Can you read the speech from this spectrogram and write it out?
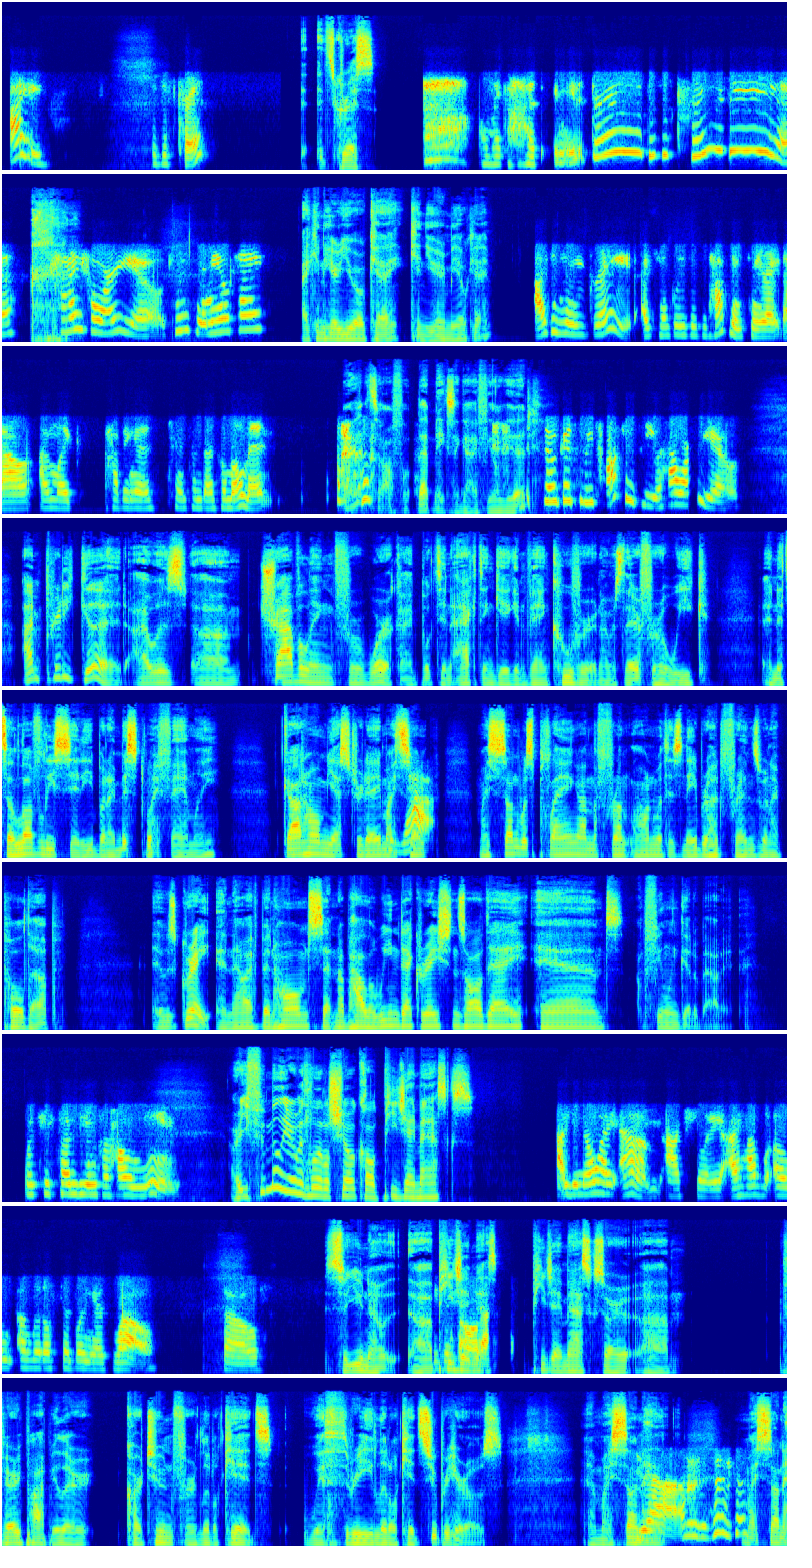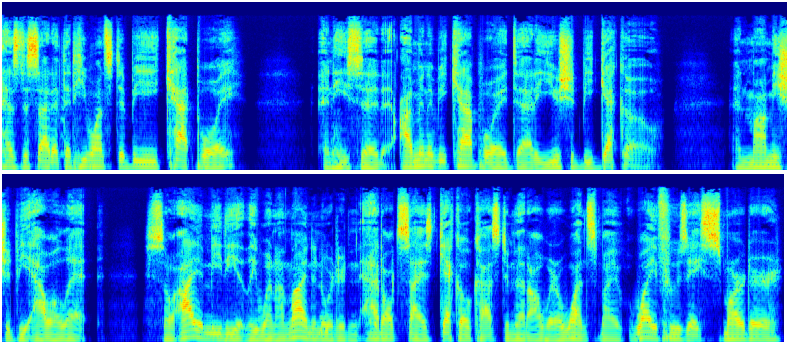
Hi. Is this Chris? it's Chris. Oh my God, I made it through. This is crazy. Hi, how are you? Can you hear me okay? I can hear you okay. Can you hear me okay? I can hear you great. I can't believe this is happening to me right now. I'm like having a transcendental moment. That's awful. That makes a guy feel good. It's so good to be talking to you. How are you? I'm pretty good. I was um, traveling for work. I booked an acting gig in Vancouver and I was there for a week. And it's a lovely city, but I missed my family. Got home yesterday. My son my son was playing on the front lawn with his neighborhood friends when I pulled up. It was great. And now I've been home setting up Halloween decorations all day and I'm feeling good about it. What's your son doing for Halloween? Are you familiar with a little show called PJ Masks? Uh, you know, I am actually. I have a, a little sibling as well. So, So you know, uh, PJ. Masks, PJ Masks are um, very popular cartoon for little kids with three little kid superheroes. And my son, yeah. my son has decided that he wants to be Catboy, and he said, "I'm going to be Catboy, Daddy. You should be Gecko, and Mommy should be Owlette." So I immediately went online and ordered an adult-sized gecko costume that I'll wear once. My wife, who's a smarter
